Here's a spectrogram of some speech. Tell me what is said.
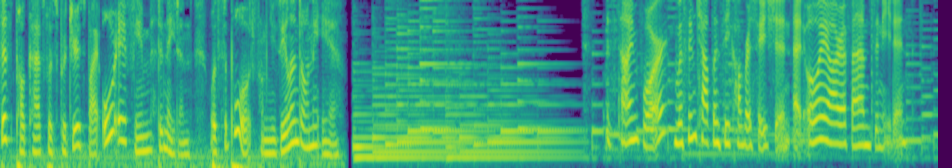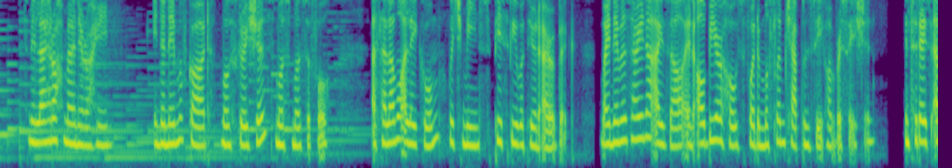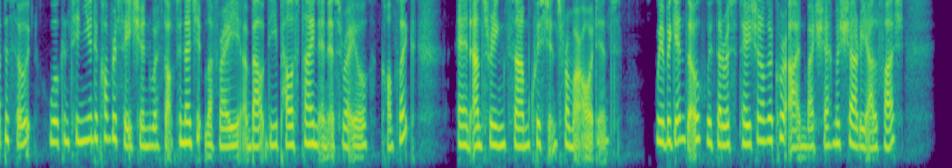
This podcast was produced by OAR FM Dunedin with support from New Zealand On the Air. It's time for Muslim Chaplaincy Conversation at OAR FM Dunedin. Bismillahirrahmanirrahim. In the name of God, most gracious, most merciful. Assalamu alaikum, which means peace be with you in Arabic. My name is Harina Aizal, and I'll be your host for the Muslim Chaplaincy Conversation. In today's episode, will continue the conversation with Dr. Najib Lafraie about the Palestine and Israel conflict and answering some questions from our audience. We begin though with the recitation of the Quran by Sheikh Mushari Al Fash,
